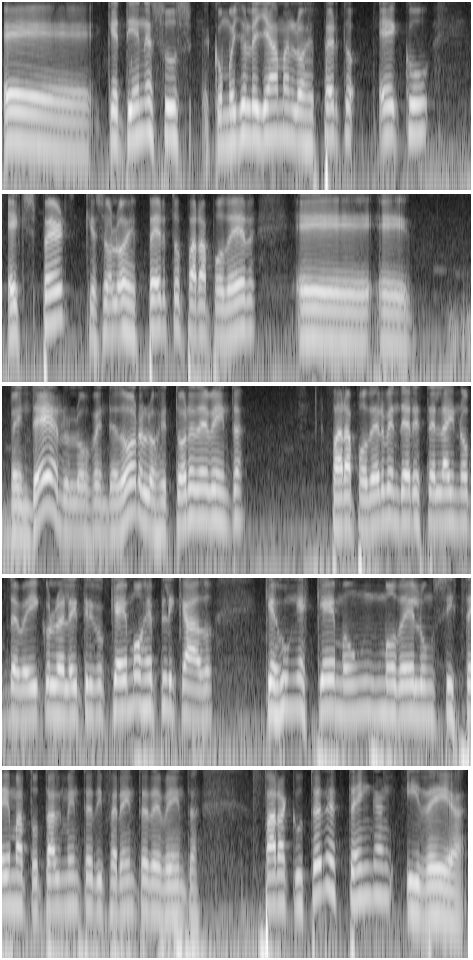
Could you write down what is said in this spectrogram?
eh, que tiene sus, como ellos le llaman los expertos, EQ Experts, que son los expertos para poder eh, eh, vender, los vendedores, los gestores de venta, para poder vender este line-up de vehículos eléctricos que hemos explicado que es un esquema, un modelo, un sistema totalmente diferente de venta. Para que ustedes tengan idea,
